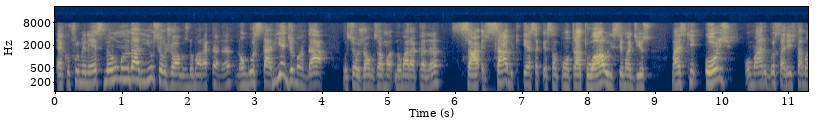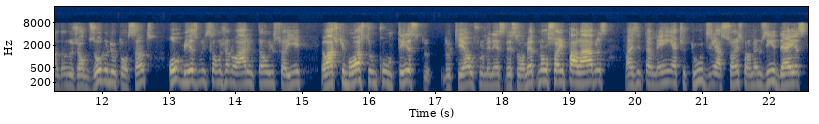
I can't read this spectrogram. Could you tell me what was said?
é que o Fluminense não mandaria os seus jogos no Maracanã, não gostaria de mandar os seus jogos no Maracanã, sabe que tem essa questão contratual em cima disso, mas que hoje o Mário gostaria de estar mandando os jogos ou no Newton Santos ou mesmo em São Januário. Então, isso aí eu acho que mostra um contexto do que é o Fluminense nesse momento, não só em palavras, mas também em atitudes, em ações, pelo menos em ideias,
